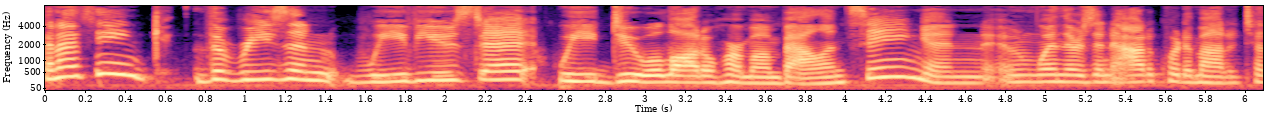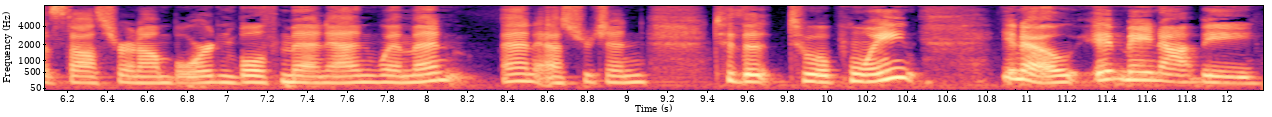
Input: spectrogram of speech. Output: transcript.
And I think the reason we've used it, we do a lot of hormone balancing. And, and when there's an adequate amount of testosterone on board in both men and women and estrogen to the, to a point, you know, it may not be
